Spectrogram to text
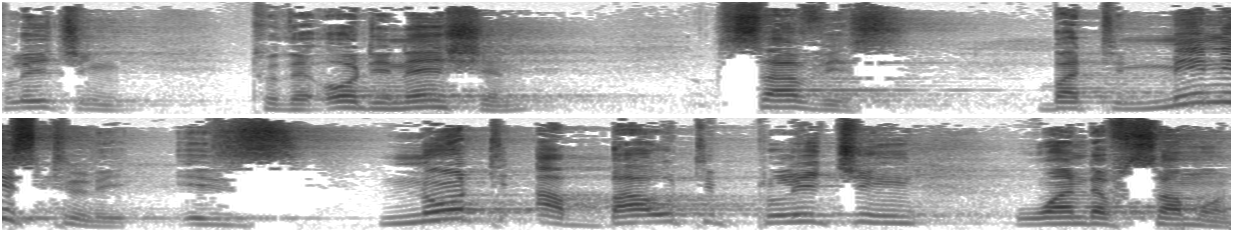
preaching to the ordination service, but ministry is not about preaching one of someone.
